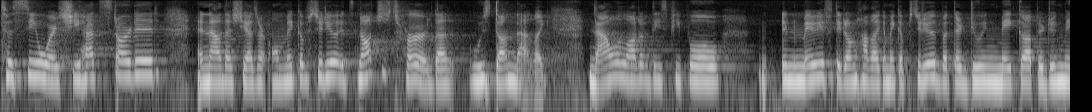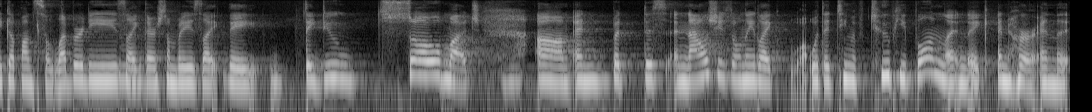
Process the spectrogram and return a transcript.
to see where she had started and now that she has her own makeup studio it's not just her that who's done that. Like now a lot of these people and maybe if they don't have like a makeup studio but they're doing makeup they're doing makeup on celebrities like there's somebody's like they they do so much. Um and but this and now she's only like with a team of two people and like- like and her and the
